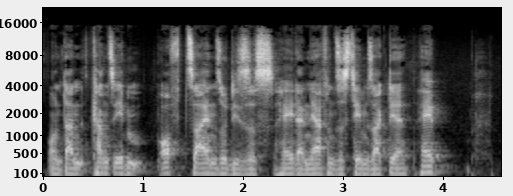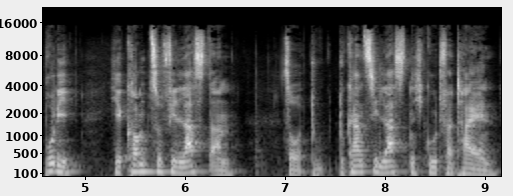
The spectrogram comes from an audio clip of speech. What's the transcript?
Und dann kann es eben oft sein, so dieses, hey, dein Nervensystem sagt dir, hey, Brudi, hier kommt zu viel Last an. So, du, du kannst die Last nicht gut verteilen.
